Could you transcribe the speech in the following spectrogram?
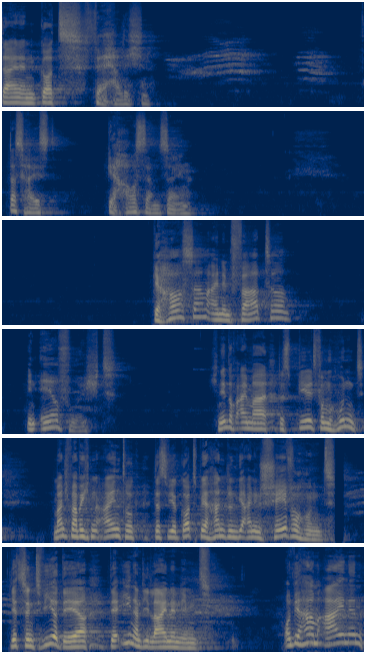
deinen Gott verherrlichen. Das heißt, gehorsam sein. Gehorsam einem Vater in Ehrfurcht. Ich nehme noch einmal das Bild vom Hund. Manchmal habe ich den Eindruck, dass wir Gott behandeln wie einen Schäferhund. Jetzt sind wir der, der ihn an die Leine nimmt. Und wir haben einen,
